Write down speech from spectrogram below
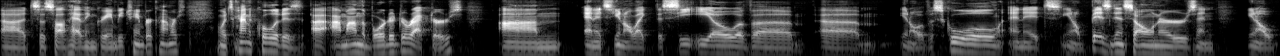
Uh, it's the South Hadley Granby Chamber of Commerce, and what's kind of cool it is uh, I'm on the board of directors, um, and it's you know like the CEO of a um, you know of a school, and it's you know business owners and you know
